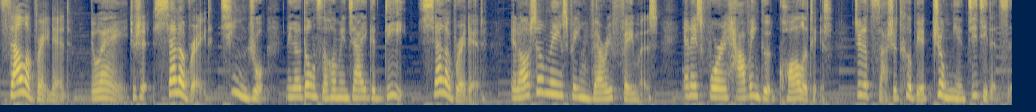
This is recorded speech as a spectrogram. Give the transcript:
celebrated。对，就是 celebrate 庆祝，那个动词后面加一个 d，celebrated。 It also means being very famous, and it's for having good qualities. 这个词啊是特别正面积极的词，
